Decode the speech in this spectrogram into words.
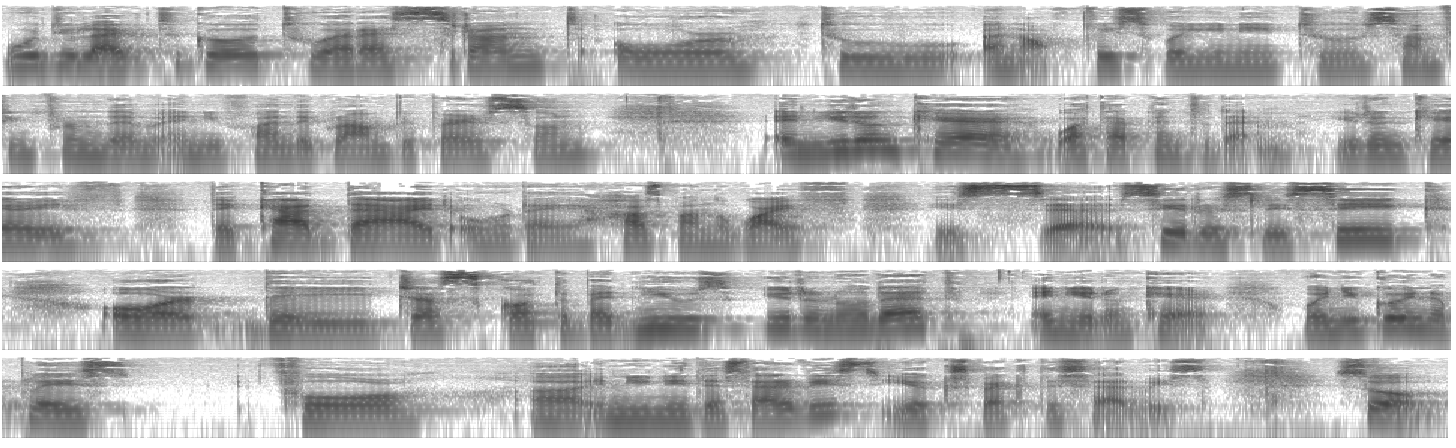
would you like to go to a restaurant or to an office where you need to something from them and you find a grumpy person? And you don't care what happened to them. You don't care if the cat died or the husband or wife is uh, seriously sick or they just got the bad news. You don't know that and you don't care. When you go in a place for uh, and you need a service you expect the service. So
